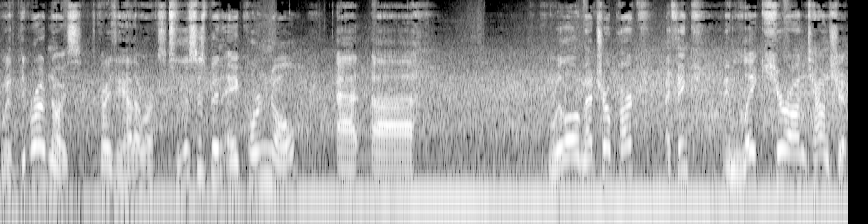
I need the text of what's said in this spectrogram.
with the road noise. It's crazy how that works. So this has been Acorn Knoll at uh, Willow Metro Park, I think, in Lake Huron Township.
